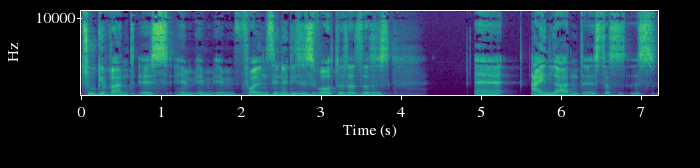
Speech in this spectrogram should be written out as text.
zugewandt ist im, im, im vollen Sinne dieses Wortes, also dass es äh, einladend ist, dass es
